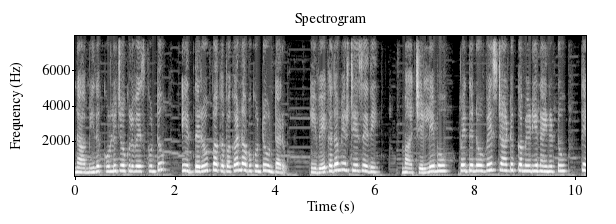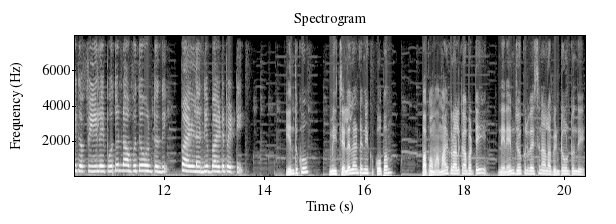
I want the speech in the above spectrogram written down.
నా మీద కుళ్ళు జోకులు వేసుకుంటూ ఇద్దరూ పక్కపక్క నవ్వుకుంటూ ఉంటారు. ఇవే కదా మీరు చేసేది. మా చెల్లేమో పెద్ద నువ్వే స్టాండప్ కమేడియన్ అయినట్టు తెగ ఫీల్ అయిపోతూ నవ్వుతూ ఉంటుంది. పళ్ళన్నీ బయటపెట్టి. ఎందుకు? మీ చెల్లెలంటే నీకు కోపం? పాపం అమాయకురాలు కాబట్టి నేనేం జోకులు వేసినా అలా వింటూ ఉంటుంది.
